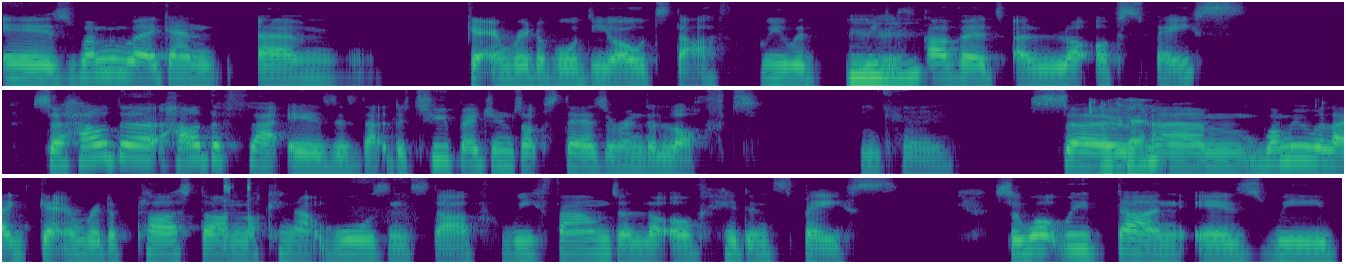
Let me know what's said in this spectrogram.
is when we were again um, getting rid of all the old stuff, we would mm-hmm. we discovered a lot of space so how the how the flat is is that the two bedrooms upstairs are in the loft. Okay. So okay. um, when we were like getting rid of plaster, knocking out walls and stuff, we found a lot of hidden space. So what we've done is we've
